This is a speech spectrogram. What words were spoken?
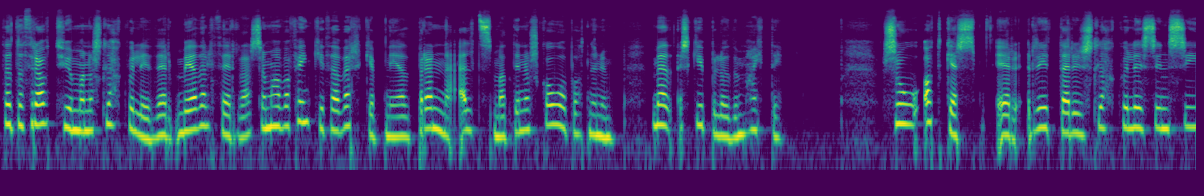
Þetta 30 manna slökkvilið er meðal þeirra sem hafa fengið það verkefni að brenna eldsmattin á skóabotnunum með skipulögðum hætti. Sú Otkers er rítari slökkviliðsins í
